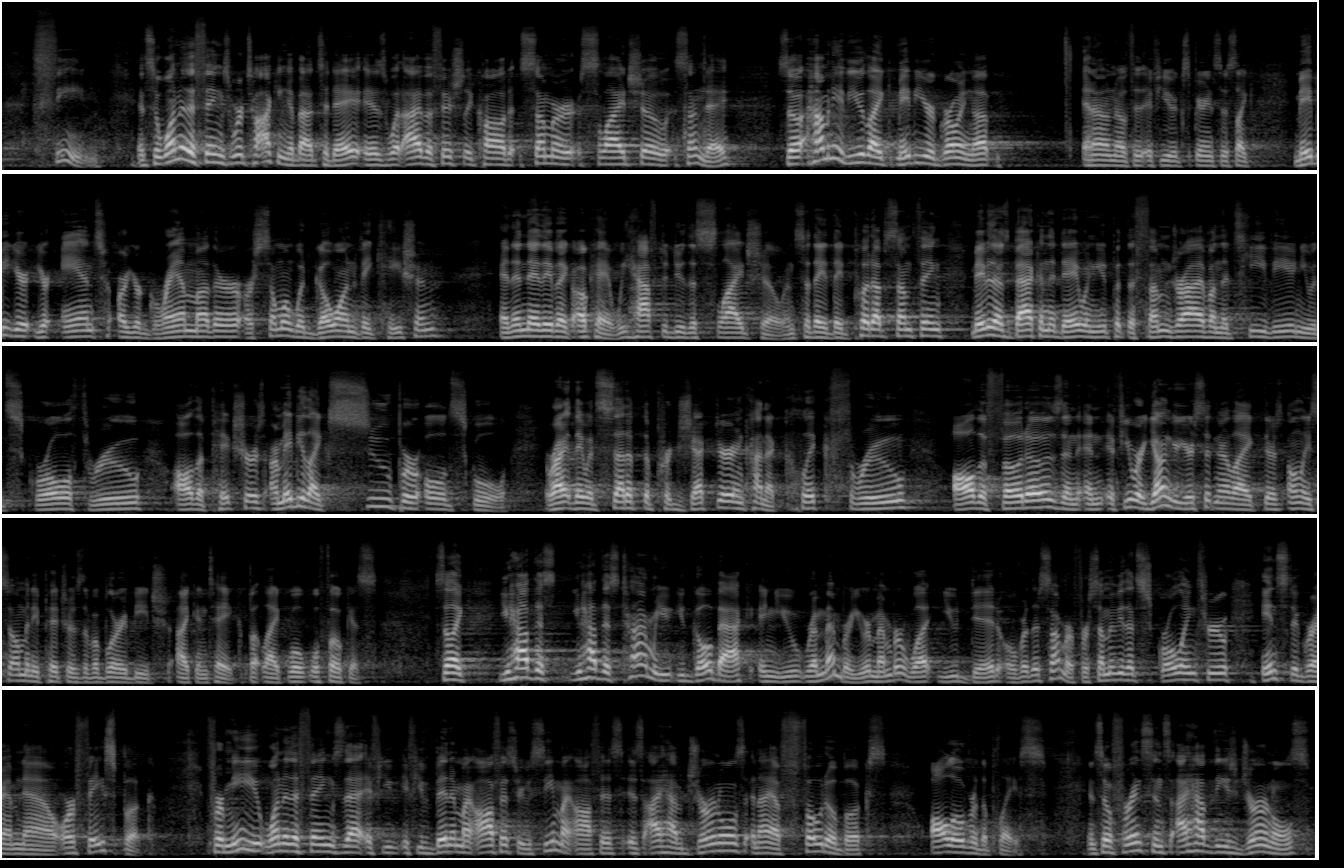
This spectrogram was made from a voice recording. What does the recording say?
theme. And so, one of the things we're talking about today is what I've officially called Summer Slideshow Sunday. So, how many of you, like, maybe you're growing up, and I don't know if, if you experience this, like, maybe your, your aunt or your grandmother or someone would go on vacation, and then they, they'd be like, okay, we have to do this slideshow. And so they, they'd put up something. Maybe that was back in the day when you'd put the thumb drive on the TV and you would scroll through all the pictures are maybe like super old school, right? They would set up the projector and kind of click through all the photos. And, and if you were younger, you're sitting there like, there's only so many pictures of a blurry beach I can take, but like, we'll, we'll focus. So, like, you have this, you have this time where you, you go back and you remember. You remember what you did over the summer. For some of you that's scrolling through Instagram now or Facebook, for me, one of the things that if, you, if you've been in my office or you've seen my office is I have journals and I have photo books all over the place. And so, for instance, I have these journals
